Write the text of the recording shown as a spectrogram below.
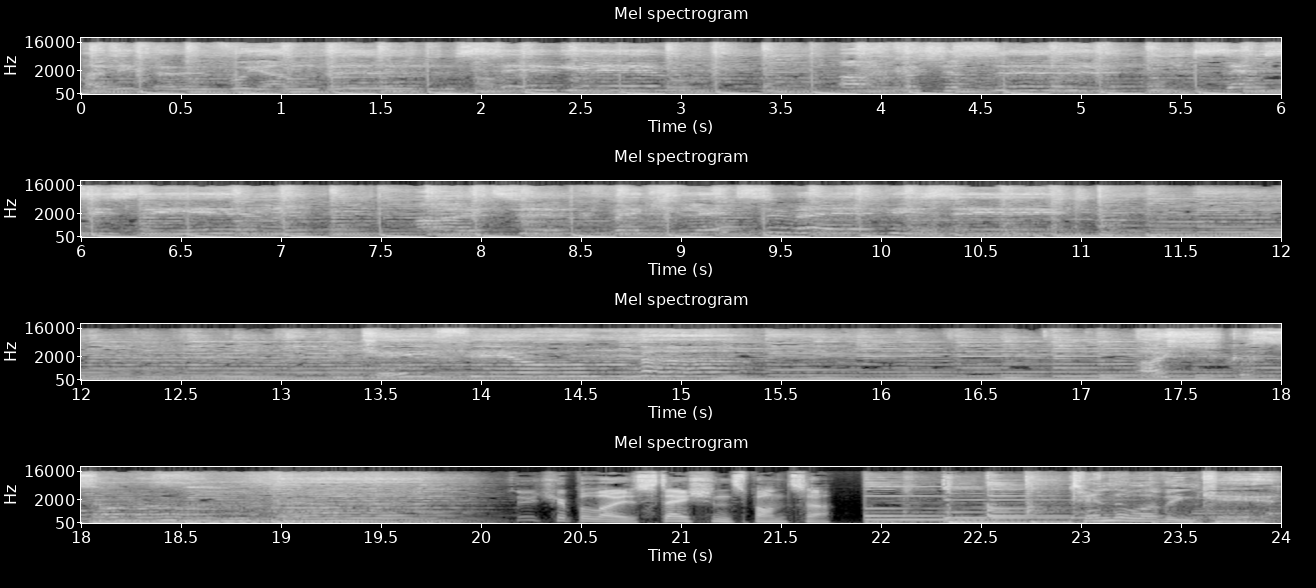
Hadi öp uyandır sevgilim. Ah kaç asır sensizliğim. Artık bekletme bizi Keyfi yolunda Aşkı sonunda Two Triple O's station sponsor. Tender Loving Care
